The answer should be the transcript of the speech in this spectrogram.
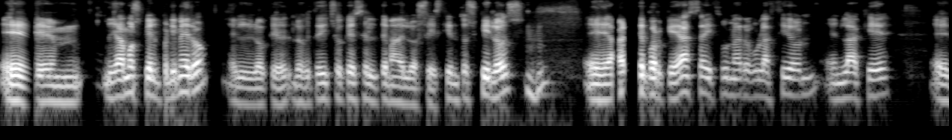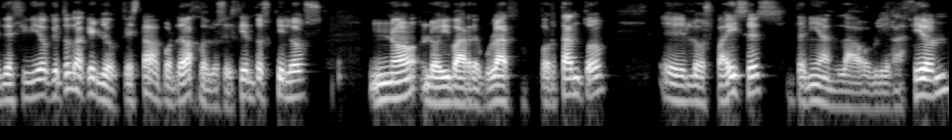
Eh, em, digamos que el primero, lo, que, lo que te he dicho que es el tema de los 600 kilos, aparece porque ASA hizo una regulación en la que decidió que todo aquello que estaba por debajo de los 600 kilos no lo iba a regular. Por tanto, eh, los países tenían la obligación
